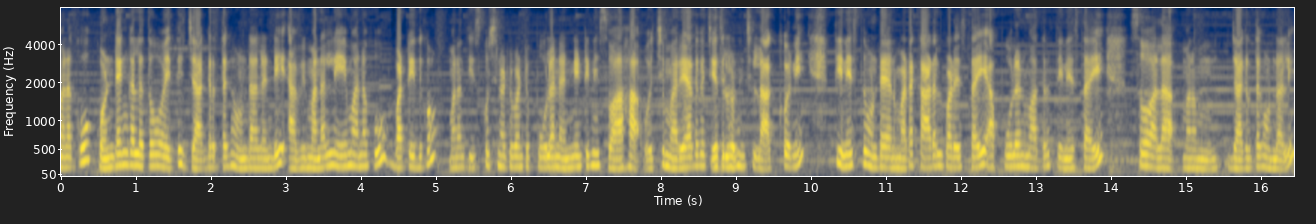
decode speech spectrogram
మనకు కొండెంగలతో అయితే జాగ్రత్తగా ఉండాలండి. అవి మనల్ని ఏమనవు బట్ ఇదిగో మనం తీసుకొచ్చినటువంటి పూలనన్నింటినీ స్వాహ వచ్చి మర్యాదగా చేతిలో నుంచి లాక్కొని తినేస్తూ ఉంటాయి అన్నమాట కాడలు పడేస్తాయి ఆ పూలను మాత్రం తినేస్తాయి. సో అలా మనం జాగ్రత్తగా ఉండాలి.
